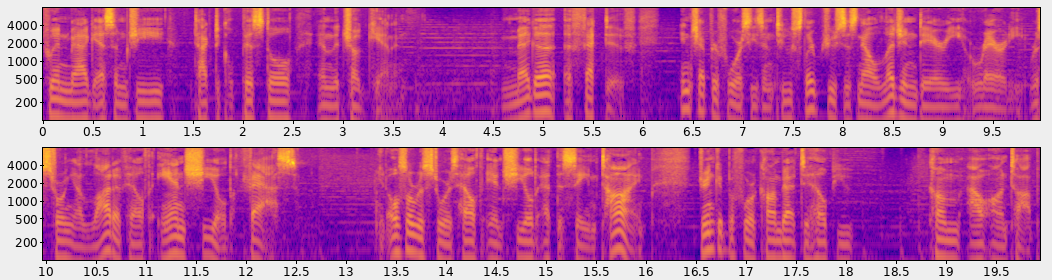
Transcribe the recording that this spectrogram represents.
Twin Mag SMG, Tactical Pistol, and the Chug Cannon. Mega Effective. In Chapter 4 Season 2, Slurp Juice is now legendary rarity, restoring a lot of health and shield fast. It also restores health and shield at the same time. Drink it before combat to help you come out on top.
